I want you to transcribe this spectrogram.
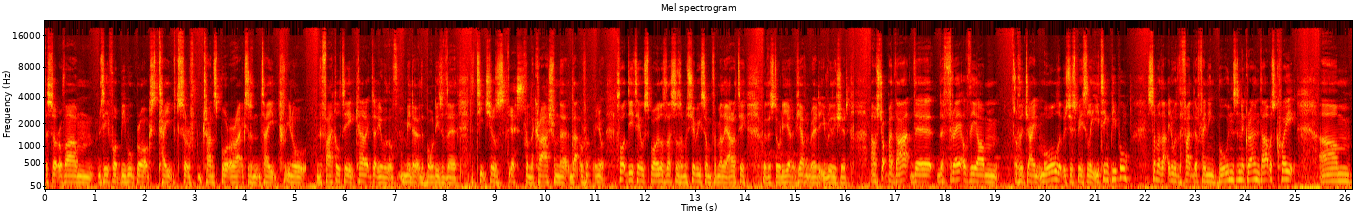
the sort of um, Zaphod Beeblebrox type sort of transporter accident type. You know, the faculty character. You know, made out of the bodies of the the teachers. Yes. From the crash, from the that you know, plot details, spoilers, listeners. I'm assuming some familiarity with the story here. If you haven't read it, you really should. I was struck by that. The the threat of the um of the giant mole that was just basically eating people. Some of that, you know, the fact they're finding bones in the ground, that was quite. Um, Um,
